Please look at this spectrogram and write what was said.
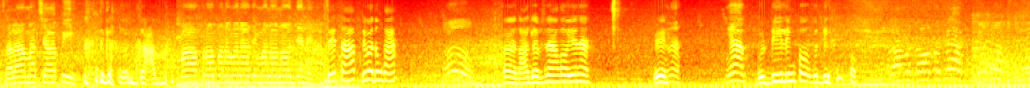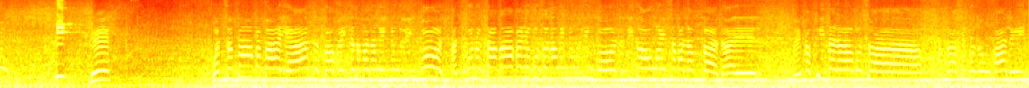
Salamat, Shopee. Tagagagab. Mga tropa naman natin manonood yan eh. Set up, di ba doon ka? Oo. Ah, nakagabs na ako, yan ah. Eh, Ano? Ingat. good dealing po, good dealing po. Salamat sa autograph. Yeah. What's up mga kabayan? Nagbabay ka naman ang inyong lingkod At kung nagtataka kayo kung saan ang inyong lingkod Nandito ako ngayon sa Kalamba Dahil may pagkita lang ako sa kaklase ko noong college.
